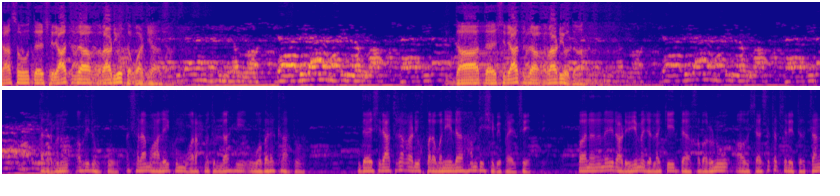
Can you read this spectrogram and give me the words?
تاسو د شریعت غږ رادیو ته غواړئ دا د شریعت غږ رادیو ده قدرمنو اوریدونکو السلام علیکم ورحمت الله وبرکاتو د شریعت غږ رادیو خبرونه له همدې شبي پیل شي په نننۍ رادیوي مجله کې د خبرونو او سیاست تبصرې ترڅنګ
